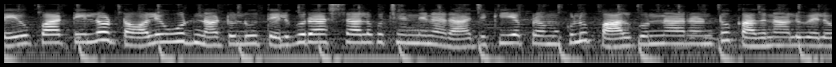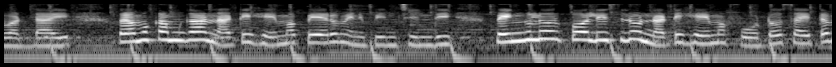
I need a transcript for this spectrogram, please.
రేవ్ పార్టీలో టాలీవుడ్ నటులు తెలుగు రాష్ట్రాలకు చెందిన రాజకీయ ప్రముఖులు పాల్గొన్నారంటూ కథనాలు వెలువడ్డాయి. ప్రముఖంగా నటి హేమ పేరు వినిపించింది. బెంగళూరు పోలీసులు నటి హేమ ఫోటో సైతం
